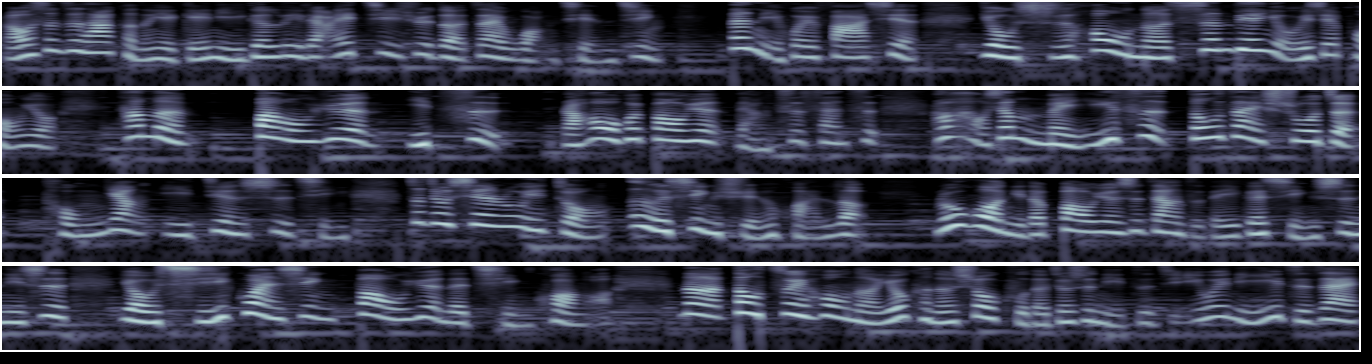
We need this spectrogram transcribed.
然后甚至他可能也给你一个力量，哎，继续的再往前进。但你会发现，有时候呢，身边有一些朋友，他们抱怨一次。然后我会抱怨两次、三次，然后好像每一次都在说着同样一件事情，这就陷入一种恶性循环了。如果你的抱怨是这样子的一个形式，你是有习惯性抱怨的情况哦，那到最后呢，有可能受苦的就是你自己，因为你一直在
